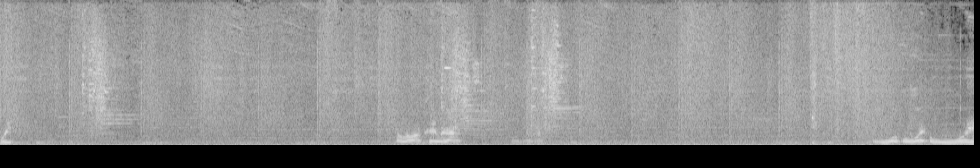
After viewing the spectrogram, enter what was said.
อุ้ยต้องระวังขึ้นพลังโอ้ยโอ้ยโอ้ย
